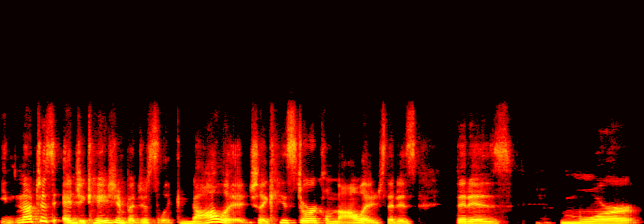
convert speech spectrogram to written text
not just education, but just like knowledge, like historical knowledge that is, that is more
